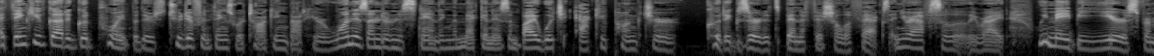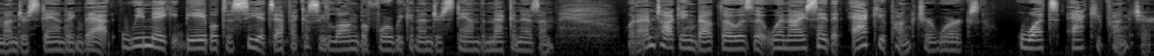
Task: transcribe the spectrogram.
I think you've got a good point, but there's two different things we're talking about here. One is understanding the mechanism by which acupuncture could exert its beneficial effects. And you're absolutely right. We may be years from understanding that. We may be able to see its efficacy long before we can understand the mechanism. What I'm talking about, though, is that when I say that acupuncture works, what's acupuncture?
